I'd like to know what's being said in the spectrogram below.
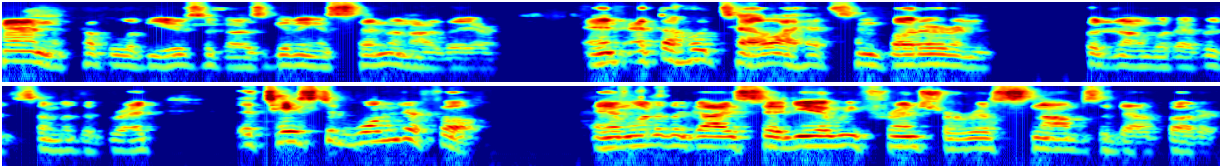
Cannes a couple of years ago, I was giving a seminar there. And at the hotel, I had some butter and put it on whatever, some of the bread. It tasted wonderful. And one of the guys said, Yeah, we French are real snobs about butter.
